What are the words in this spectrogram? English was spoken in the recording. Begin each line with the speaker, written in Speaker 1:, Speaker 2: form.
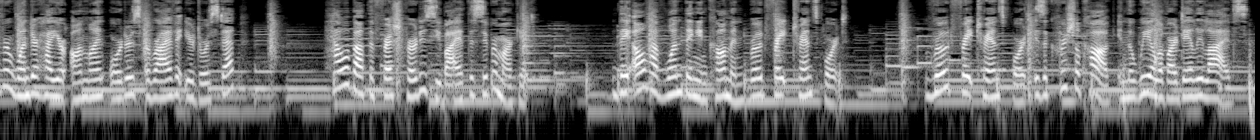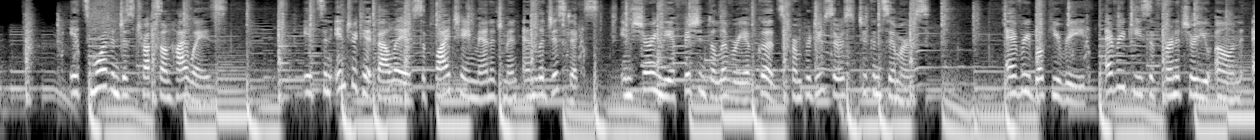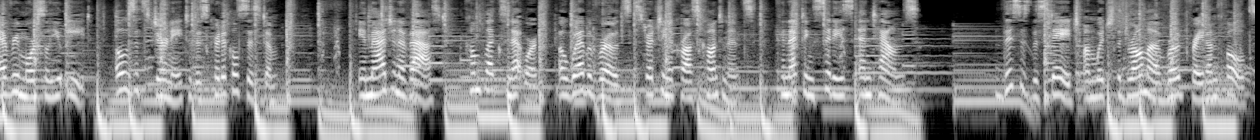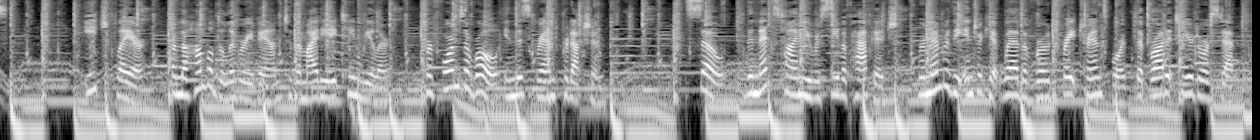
Speaker 1: Ever wonder how your online orders arrive at your doorstep? How about the fresh produce you buy at the supermarket? They all have one thing in common, road freight transport. Road freight transport is a crucial cog in the wheel of our daily lives. It's more than just trucks on highways. It's an intricate ballet of supply chain management and logistics, ensuring the efficient delivery of goods from producers to consumers. Every book you read, every piece of furniture you own, every morsel you eat, owes its journey to this critical system. Imagine a vast, complex network, a web of roads stretching across continents, connecting cities and towns. This is the stage on which the drama of road freight unfolds. Each player, from the humble delivery van to the mighty 18-wheeler, performs a role in this grand production. So, the next time you receive a package, remember the intricate web of road freight transport that brought it to your doorstep.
